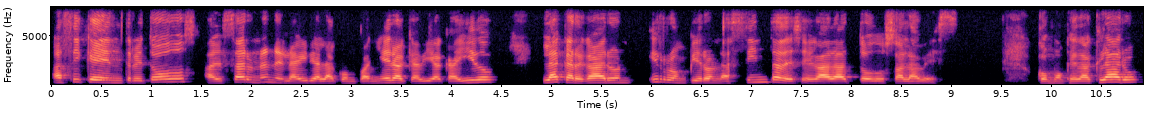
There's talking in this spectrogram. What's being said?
así que entre todos alzaron en el aire a la compañera que había caído, la cargaron y rompieron la cinta de llegada todos a la vez. Como queda claro,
